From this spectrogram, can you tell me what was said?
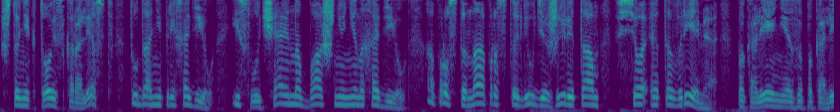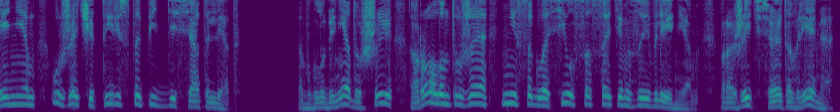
что никто из королевств туда не приходил и случайно башню не находил, а просто-напросто люди жили там все это время, поколение за поколением, уже 450 лет. В глубине души Роланд уже не согласился с этим заявлением. Прожить все это время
